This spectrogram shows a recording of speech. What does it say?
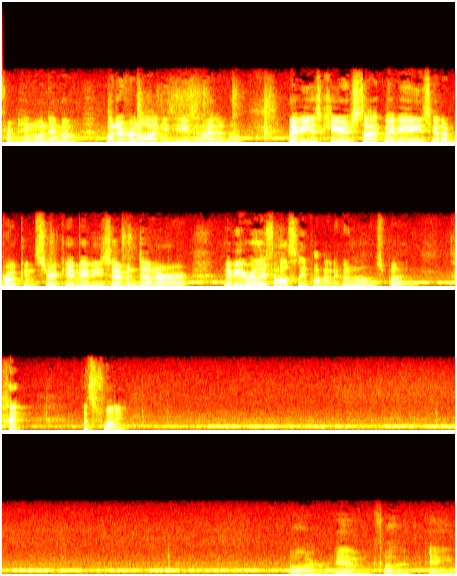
from N1MM, whatever log he's using, I don't know. Maybe his key is stuck, maybe he's got a broken circuit, maybe he's having dinner, or maybe he really fell asleep on it, who knows, but it's funny. RM5A,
